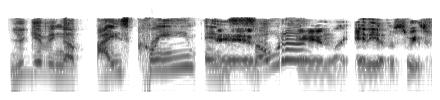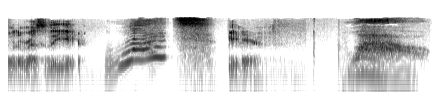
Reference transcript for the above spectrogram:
You're giving up ice cream and, and soda? and like any other sweets for the rest of the year. what? Yeah. Wow.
